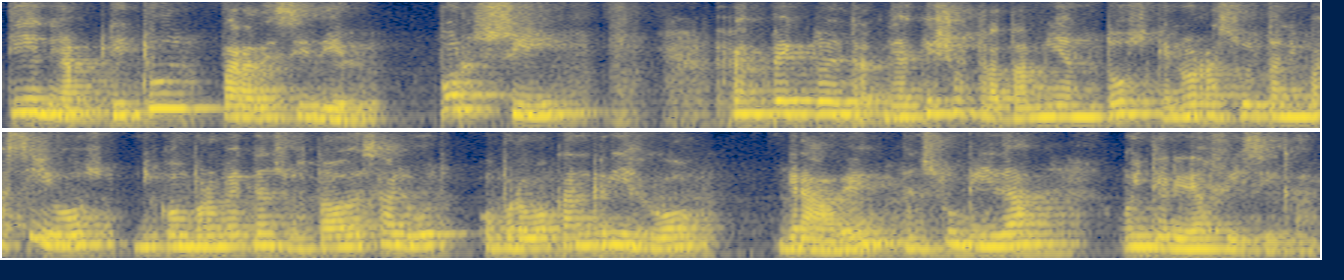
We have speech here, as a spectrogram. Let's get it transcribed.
tiene aptitud para decidir por sí respecto de, de, aquellos tratamientos que no resultan invasivos ni comprometen su estado de salud o provocan riesgo grave en su vida o integridad física.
